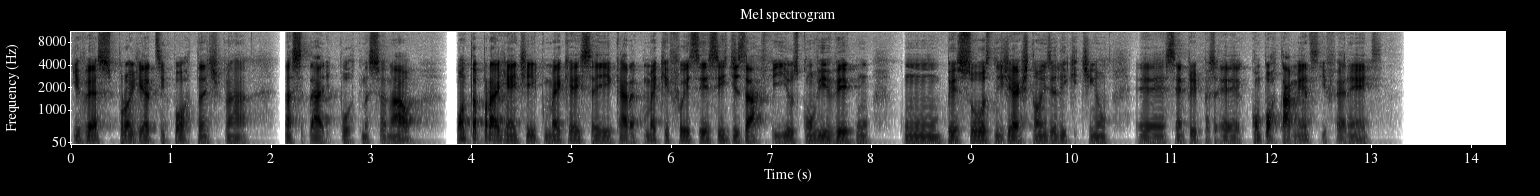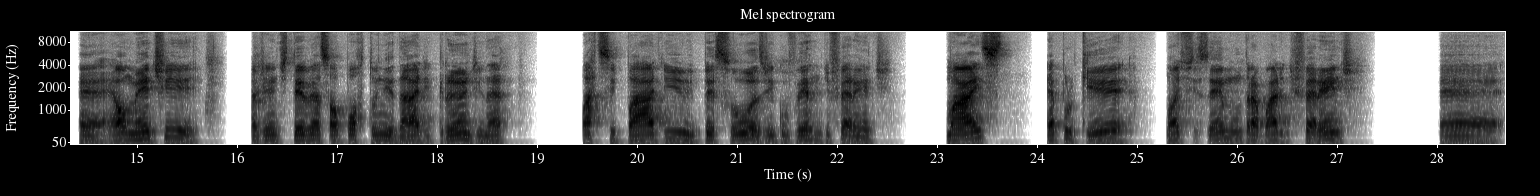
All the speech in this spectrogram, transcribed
diversos projetos importantes pra, na cidade de Porto Nacional. Conta pra gente aí como é que é isso aí, cara, como é que foi esse- esses desafios, conviver com, com pessoas de gestões ali que tinham é, sempre é, comportamentos diferentes. É, realmente a gente teve essa oportunidade grande, né? Participar de pessoas de governo diferente. Mas é porque nós fizemos um trabalho diferente. É,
